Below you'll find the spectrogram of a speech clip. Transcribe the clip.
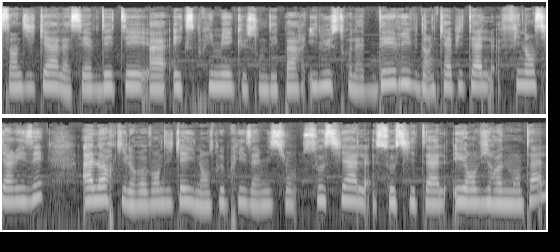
Syndicat, la CFDT, a exprimé que son départ illustre la dérive d'un capital financiarisé alors qu'il revendiquait une entreprise à mission sociale, sociétale et environnementale.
